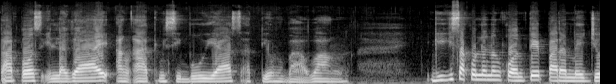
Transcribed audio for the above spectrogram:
Tapos ilagay ang ating sibuyas at yung bawang. Gigisa ko lang ng konti para medyo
